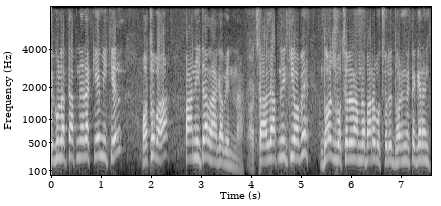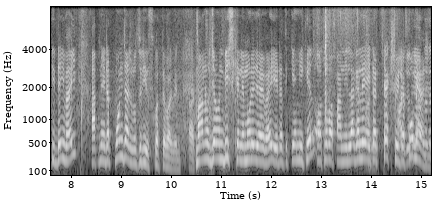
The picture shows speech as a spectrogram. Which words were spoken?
এগুলাতে আপনারা কেমিক্যাল অথবা পানিটা লাগাবেন না। আচ্ছা। তাহলে আপনি কি হবে? দশ বছরের আমরা বারো বছরের ধরেন একটা গ্যারান্টি দেই ভাই আপনি এটা পঞ্চাশ বছর ইউজ করতে পারবেন। আচ্ছা। মানুষ যেমন বিষ খেলে মরে যায় ভাই এটাতে কেমিক্যাল অথবা পানি লাগালে এটা টেকসইটা কমে আসবে।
